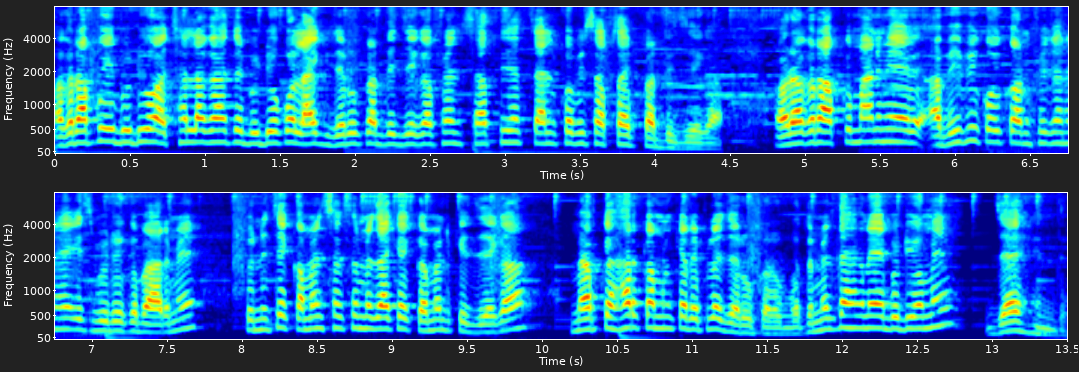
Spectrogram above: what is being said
अगर आपको ये वीडियो अच्छा लगा है तो वीडियो को लाइक ज़रूर कर दीजिएगा फ्रेंड्स साथ ही साथ चैनल को भी सब्सक्राइब कर दीजिएगा। और अगर आपके मन में अभी भी कोई कन्फ्यूज़न है इस वीडियो के बारे में तो नीचे कमेंट सेक्शन में जाकर कमेंट कीजिएगा। मैं आपके हर कमेंट का रिप्लाई ज़रूर करूँगा। तो मिलते हैं नए वीडियो में। जय हिंद।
